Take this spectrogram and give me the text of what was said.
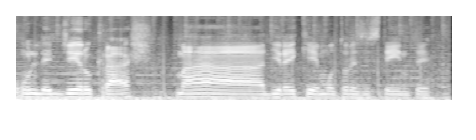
un leggero crash ma direi che è molto resistente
